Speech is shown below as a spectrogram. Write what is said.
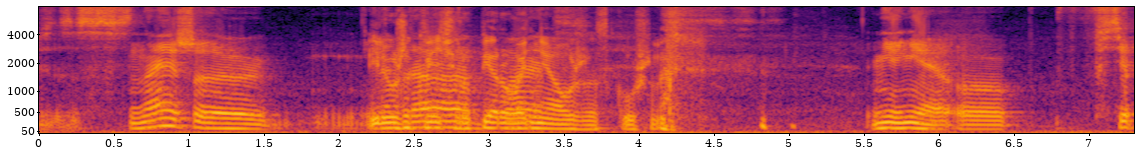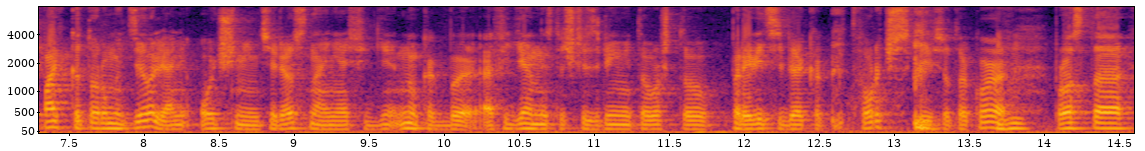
знаешь... Или уже к вечеру первого дня уже скучно. Не-не, все паки, которые мы делали, они очень интересные, они офиген... ну, как бы офигенные с точки зрения того, что проявить себя как творчески и все такое. Просто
